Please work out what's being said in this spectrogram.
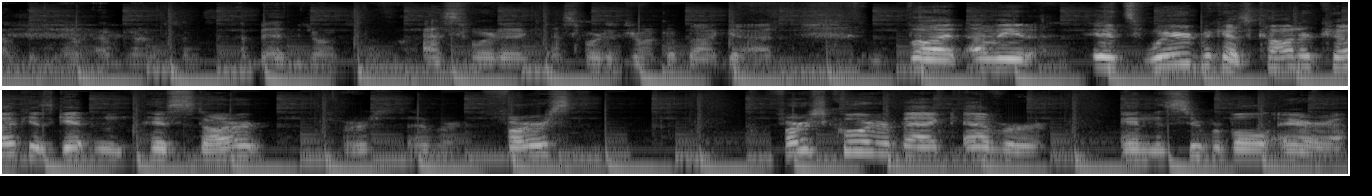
I've been, I've drunk since. I've been drunk since. I swear to I swear to drunk about God. But I mean, it's weird because Connor Cook is getting his start First ever. first first quarterback ever in the Super Bowl era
